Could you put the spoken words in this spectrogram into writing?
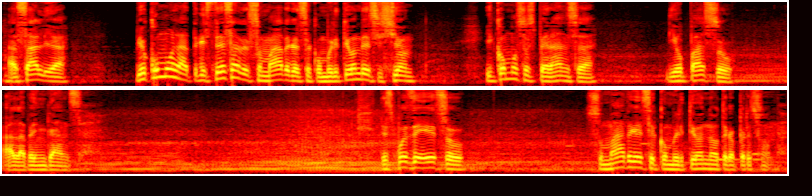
Azalia vio cómo la tristeza de su madre se convirtió en decisión y cómo su esperanza dio paso a la venganza. Después de eso, su madre se convirtió en otra persona.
